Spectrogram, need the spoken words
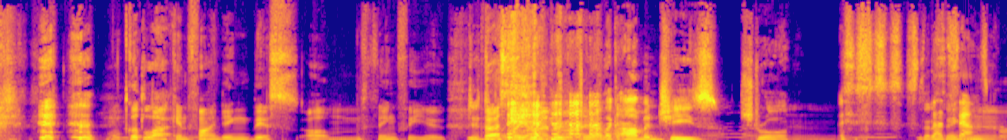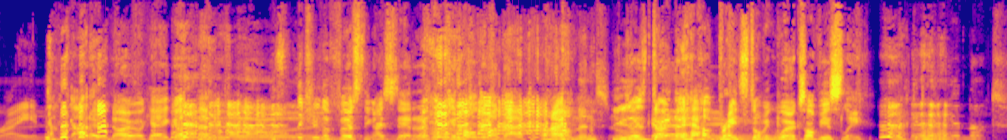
Well, good luck in finding this um thing for you. Personally, I'm yeah, like almond cheese straw. Is that, a thing? sounds hmm. great. I don't know. Okay, go. it's literally the first thing I said. I don't think we can hold it on that. all right? Almonds, You guys don't know how okay. brainstorming works, obviously. macadamia nut.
